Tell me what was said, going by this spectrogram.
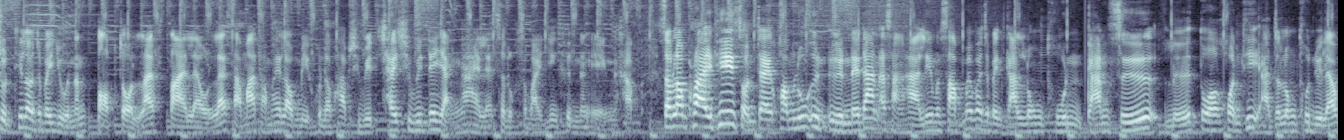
จุดที่เราจะไปอยู่นั้นตอบโจทย์ไลฟ์สไตล์เราและสามารถทำให้เรามีคุณภาพชีวิตใช้ชีวิตได้อย่างง่าย และสะดวกสบายยิ่งขึ้นนั่นเองนะครับสำหรับใครที่สนใจความรู้อื่น ๆ ในด้านอสังหาริมทรัพย์ ไม่ว่าจะเป็นการลงทุน การซื้อ หรือตัวคนที่อาจจะลงทุนอยู่แล้ว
